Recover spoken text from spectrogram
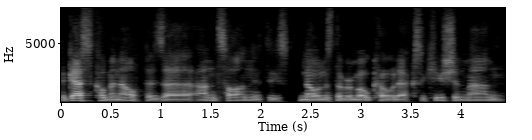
the guest coming up is uh, Anton. He's known as the remote code execution man,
